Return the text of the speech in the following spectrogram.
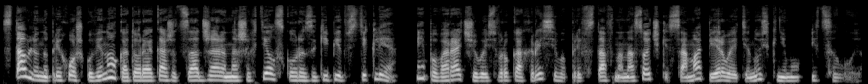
Ставлю на прихожку вино, которое, кажется, от жара наших тел скоро закипит в стекле, и поворачиваюсь в руках Рысева, привстав на носочки, сама первая тянусь к нему и целую.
